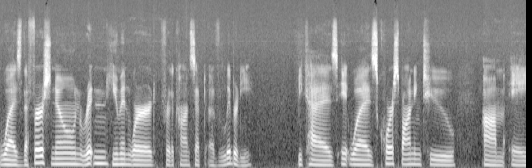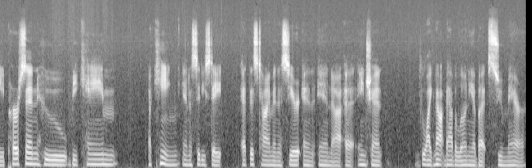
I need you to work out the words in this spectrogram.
was the first known written human word for the concept of liberty because it was corresponding to um, a person who became a king in a city state at this time in Assyria in in uh, uh, ancient like not Babylonia but Sumer.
